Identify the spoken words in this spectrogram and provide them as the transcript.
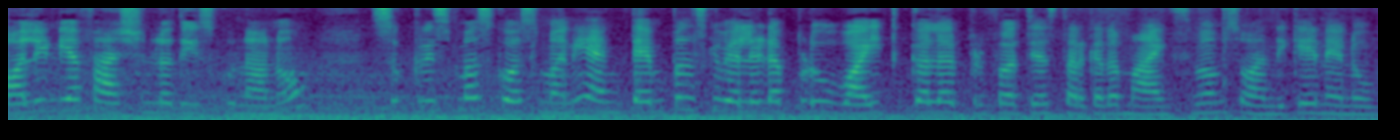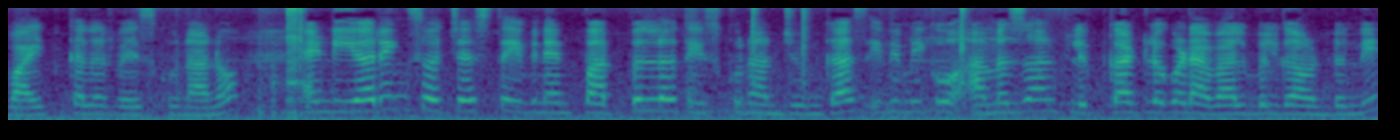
ఆల్ ఇండియా ఫ్యాషన్లో తీసుకున్నాను. సో క్రిస్మస్ కోసమని అండ్ టెంపుల్స్కి వెళ్ళేటప్పుడు వైట్ కలర్ ప్రిఫర్ చేస్తారు కదా మాక్సిమం. సో అందుకే నేను వైట్ కలర్ వేసుకున్నాను. అండ్ ఇయర్ రింగ్స్ వచ్చేస్తే ఇవి నేను పర్పుల్లో తీసుకున్నాను జుమ్కాస్ ఇవి మీకు అమెజాన్ ఫ్లిప్కార్ట్లో కూడా అవైలబుల్గా ఉంటుంది.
